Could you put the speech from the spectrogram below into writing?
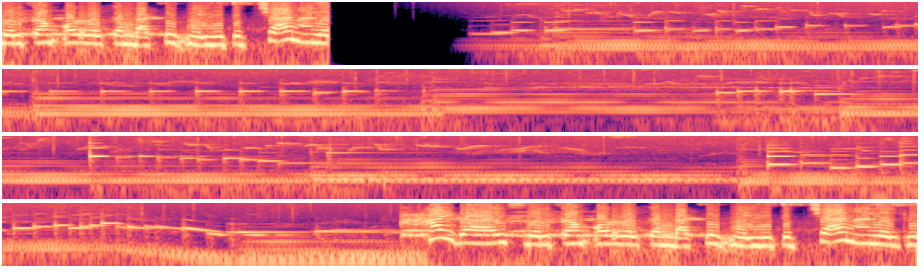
welcome or welcome back to my YouTube channel hi guys welcome or welcome back to my YouTube channel ಎಲ್ರಿ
